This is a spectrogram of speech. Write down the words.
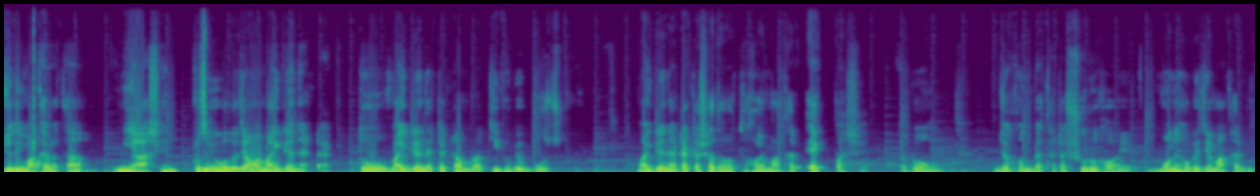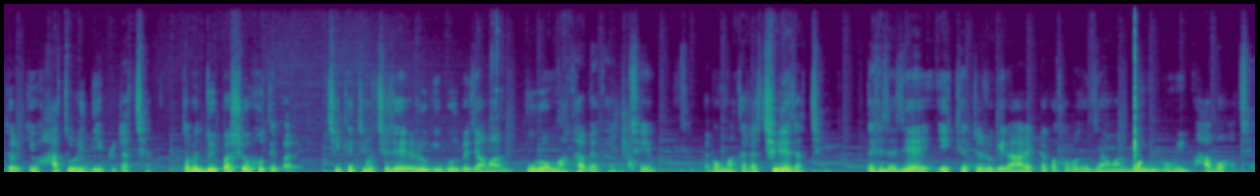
যদি মাথা ব্যথা নিয়ে আসেন, প্রথমে বলব যে আমার মাইগ্রেন অ্যাটাক তো মাইগ্রেন অ্যাটাকটা আমরা কীভাবে বুঝব? মাইগ্রেন অ্যাটাকটা সাধারণত হয় মাথার এক পাশে এবং যখন ব্যথাটা শুরু হয়, মনে হবে যে মাথার ভিতরে কেউ হাতুড়ি দিয়ে পিটাচ্ছেন। তবে দুই পাশেও হতে পারে। সেক্ষেত্রে হচ্ছে যে রোগী বলবে যে আমার পুরো মাথা ব্যথা হচ্ছে এবং মাথাটা ছিঁড়ে যাচ্ছে। দেখা যায় যে এই ক্ষেত্রে রোগীরা আরেকটা কথা বলে যে আমার বমি বমি ভাবও আছে।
